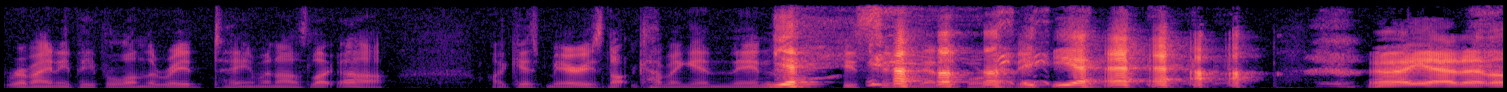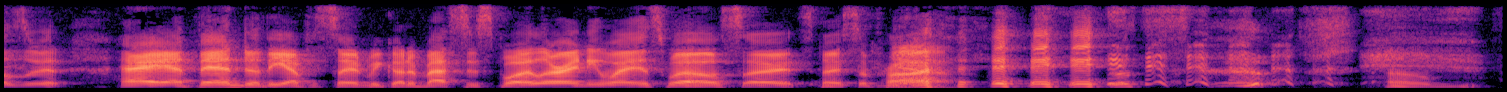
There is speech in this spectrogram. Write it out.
remaining people on the red team and I was like, Oh, I guess Mary's not coming in then. Yeah. He's setting that up already. yeah. Oh yeah, no, that was a bit. Hey, at the end of the episode, we got a massive spoiler anyway as well, so it's no surprise. um, Phil,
